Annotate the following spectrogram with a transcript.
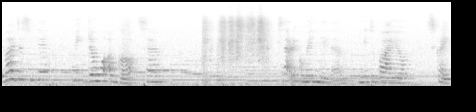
Too bad, just let me do what I've got. So it's not recommended though. You need to buy your scraper.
